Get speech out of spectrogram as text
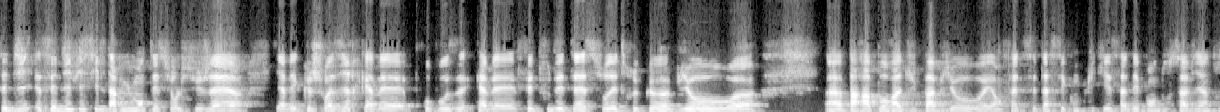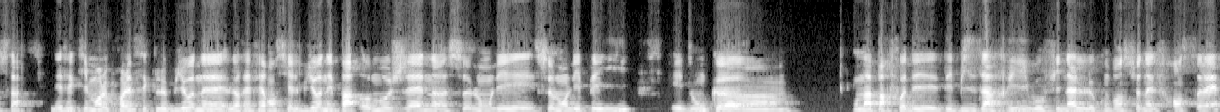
c'est c'est difficile d'argumenter sur le sujet. Il y avait que choisir qui avait proposé, qui avait fait tous des tests sur des trucs euh, bio euh, euh, par rapport à du pas bio. Et en fait, c'est assez compliqué. Ça dépend d'où ça vient, tout ça. Mais effectivement, le problème c'est que le bio, le référentiel bio n'est pas homogène selon les selon les pays. Et donc, euh, on a parfois des, bizarreries où au final, le conventionnel français,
